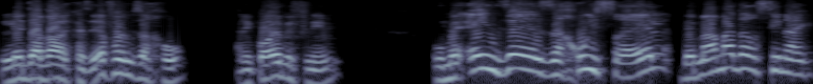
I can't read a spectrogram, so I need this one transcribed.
לדבר כזה. איפה הם זכו? אני קורא בפנים. ומעין זה זכו ישראל במעמד הר סיני.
